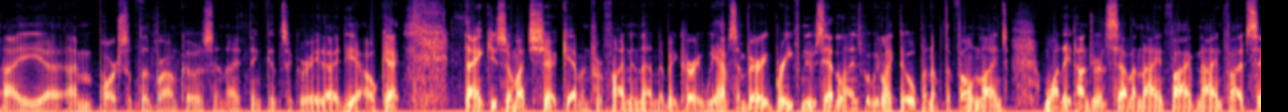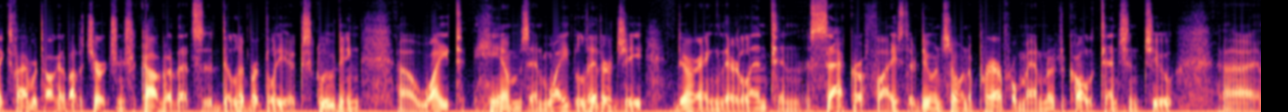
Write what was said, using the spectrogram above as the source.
I, uh, I'm partial to the Broncos, and I think it's a great idea. Okay, thank you so much, uh, Kevin, for finding that in a big hurry. We have some very brief news headlines, but we'd like to open up the phone lines. One 800 795 9565. We're talking about a church in Chicago that's deliberately excluding uh, white hymns and white liturgy during their Lenten sacrifice. They're doing so in a prayerful manner to call attention to, uh,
